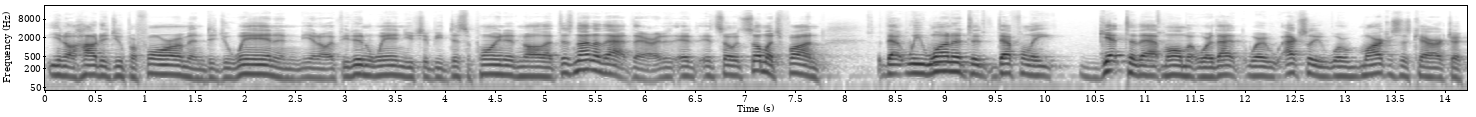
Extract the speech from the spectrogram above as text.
you know how did you perform and did you win? And you know if you didn't win you should be disappointed and all that. There's none of that there. It, it, so it's so much fun that we wanted to definitely get to that moment where that where actually where marcus's character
